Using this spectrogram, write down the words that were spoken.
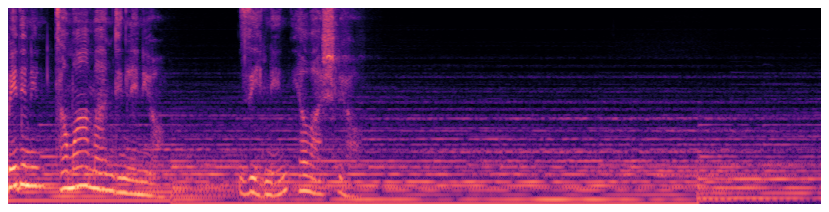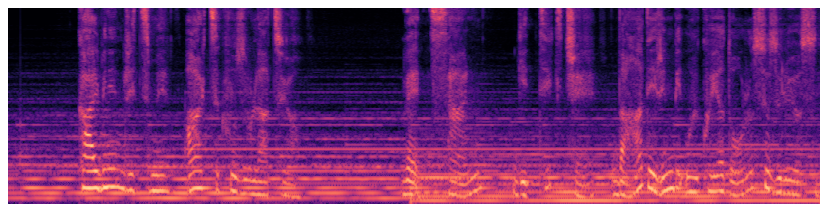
Bedenin tamamen dinleniyor. Zihnin yavaşlıyor. Kalbinin ritmi artık huzurla atıyor. Ve sen gittikçe daha derin bir uykuya doğru süzülüyorsun.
